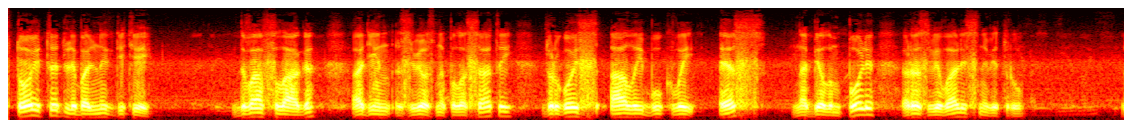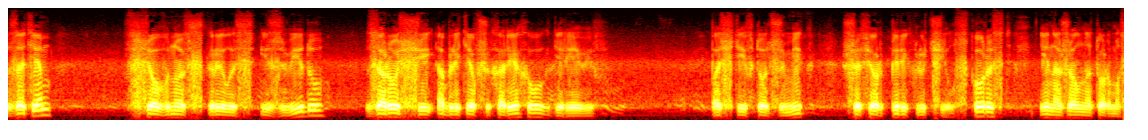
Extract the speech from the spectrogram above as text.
Стойта для больных детей». Два флага, один звездно-полосатый, другой с алой буквой «С» на белом поле, развивались на ветру. Затем все вновь скрылось из виду за рощей облетевших ореховых деревьев. Почти в тот же миг шофер переключил скорость и нажал на тормоз.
